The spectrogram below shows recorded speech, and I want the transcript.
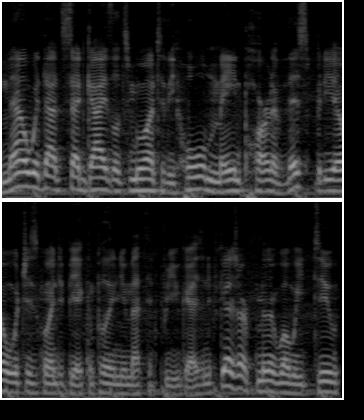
Now with that said guys, let's move on to the whole main part of this video which is going to be a completely new method for you guys. And if you guys aren't familiar with what we do,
